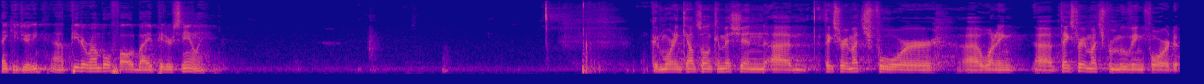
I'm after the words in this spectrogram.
Thank you, Judy. Uh, Peter Rumble, followed by Peter Stanley. Good morning, Council and Commission. Um, Thanks very much for uh, wanting, uh, thanks very much for moving forward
